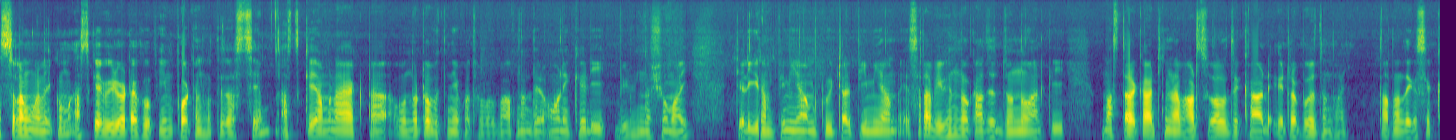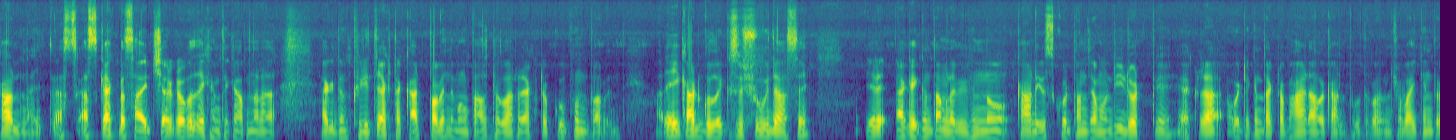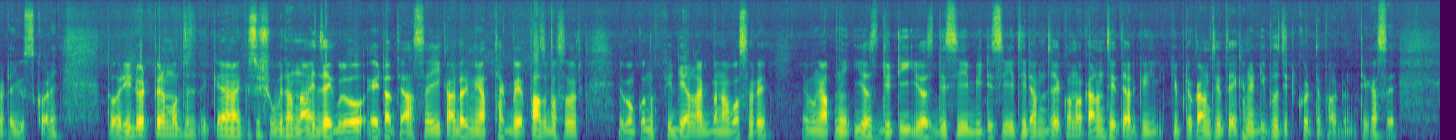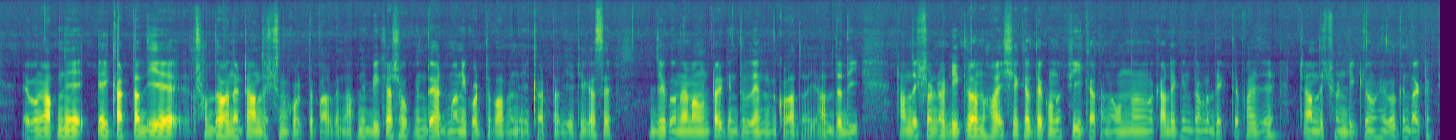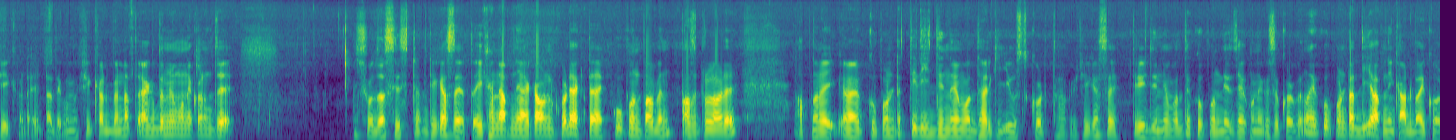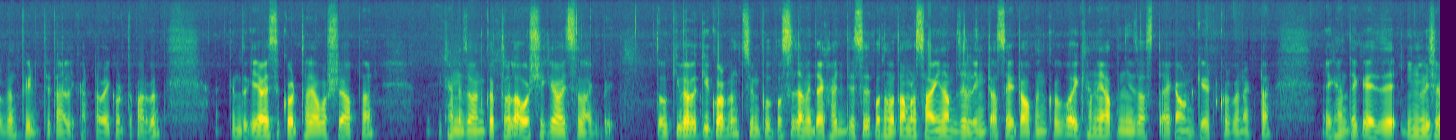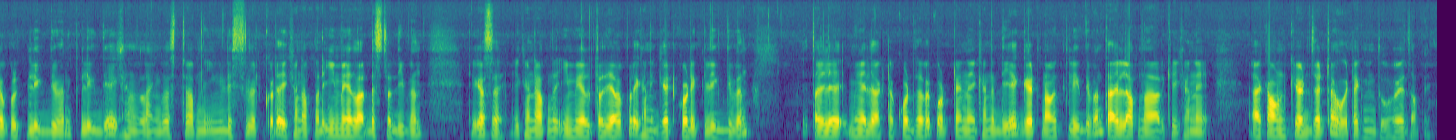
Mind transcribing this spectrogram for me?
আসসালামু আলাইকুম। আজকে ভিডিওটা খুব ইম্পর্ট্যান্ট হতে যাচ্ছে। আজকে আমরা একটা অন্য টপিক নিয়ে কথা বলব। আপনাদের অনেকেরই বিভিন্ন সময় টেলিগ্রাম প্রিমিয়াম টুইটার প্রিমিয়াম এছাড়া বিভিন্ন কাজের জন্য আর কি মাস্টার কার্ড কিংবা ভার্চুয়াল যে কার্ড এটার প্রয়োজন হয়। তো আপনাদের কাছে কার্ড নাই। তো আজকে একটা সাইট শেয়ার করব যেখান থেকে আপনারা একদম ফ্রিতে একটা কার্ড পাবেন এবং পাঁচ ডলারের একটা কুপন পাবেন। আর এই কার্ডগুলোর কিছু সুবিধা আছে। এর আগে কিন্তু আমরা বিভিন্ন কার্ড ইউজ করতাম, যেমন রিডোট পে একটা, ওইটা কিন্তু একটা ভাইরাল কার্ড বলতে পারেন, সবাই কিন্তু এটা ইউজ করে। তো রিডোট পের মধ্যে কিছু সুবিধা নাই যেগুলো এটাতে আছে। এই কার্ডের মেয়াদ থাকবে পাঁচ বছর এবং কোনো ফি দেওয়া লাগবে না বছরে। এবং আপনি ইউএসডিটি ইউএসডিসি বিটিসি ইথিরাম যে কোনো কারেন্সিতে আর কি ক্রিপ্টো কারেন্সিতে এখানে ডিপোজিট করতে পারবেন, ঠিক আছে? এবং আপনি এই কার্ডটা দিয়ে সব ধরনের ট্রানজ্যাকশন করতে পারবেন। আপনি বিকাশেও কিন্তু অ্যাড মানি করতে পারবেন এই কার্ডটা দিয়ে, ঠিক আছে? যে কোনো অ্যামাউন্টের কিন্তু লেনদেন করা যায়। আর যদি ট্রানজ্যাকশনটা ডিক্লান হয়, সেক্ষেত্রে কোনো ফি কাটে না। অন্য অন্য কার্ডে কিন্তু আমরা দেখতে পাই যে ট্রানজ্যাকশন ডিক্লান হলেও কিন্তু একটা ফি কাটে। এটাতে কোনো ফি কাটবে না। তো একদমই মনে করেন যে সোজা সিস্টেম ঠিক আছে? তো এখানে আপনি অ্যাকাউন্ট করে একটা কুপন পাবেন, পাঁচ ডলারের আপনার এই কুপনটা তিরিশ দিনের মধ্যে আর কি ইউজ করতে হবে, ঠিক আছে? তিরিশ দিনের মধ্যে কুপন দিয়ে যে কোনো কিছু করবেন। ওই কুপনটা দিয়ে আপনি কার্ড বাই করবেন ফ্রিতে তাহলে কার্ডটা বাই করতে পারবেন। কিন্তু কেওয়াইসি করতে হয় অবশ্যই আপনার। এখানে জয়েন করতে হলে অবশ্যই কেওয়াইসি লাগবেই। তো কীভাবে কী করবেন? সিম্পল প্রসেস আমি দেখাই দিয়েছি প্রথমত আমরা সাইন আপ যে লিঙ্কটা আছে, এটা ওপেন করব। এখানে আপনি জাস্ট অ্যাকাউন্ট ক্রিয়েট করবেন একটা। এখান থেকে এই যে ইংলিশের উপর ক্লিক দিবেন। ক্লিক দিয়ে এখানে ল্যাঙ্গুয়েজটা আপনি ইংলিশ সিলেক্ট করে এখানে আপনার ইমেল অ্যাড্রেসটা দিবেন, ঠিক আছে? এখানে আপনার ইমেলটা দেওয়ার পর এখানে গেট করে ক্লিক দিবেন। তাইলে মেলে একটা কোড যাবে কোডটা এনে এখানে দিয়ে গেট নামে ক্লিক দেবেন, তাইলে আপনার আর কি এখানে অ্যাকাউন্ট ক্রিয়েট যেটা, ওইটা কিন্তু হয়ে যাবে।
